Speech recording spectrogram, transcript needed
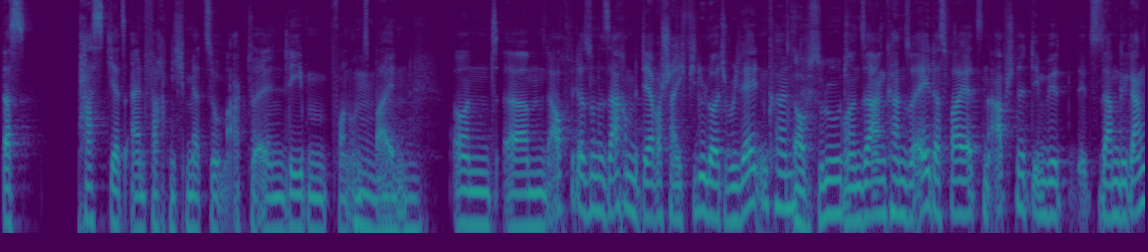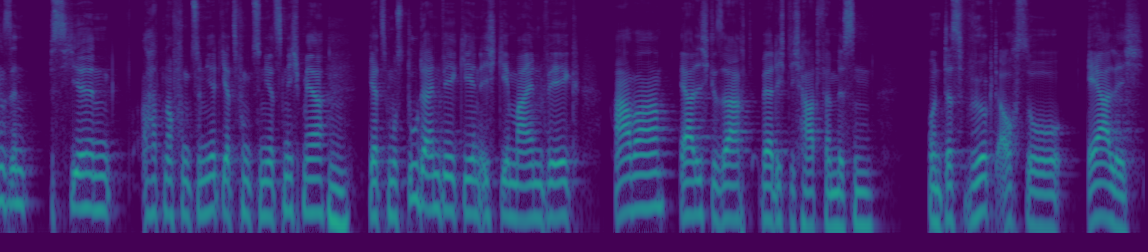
das passt jetzt einfach nicht mehr zum aktuellen Leben von uns Mhm. beiden. Und ähm, auch wieder so eine Sache, mit der wahrscheinlich viele Leute relaten können. Absolut. Und sagen kann, so, ey, das war jetzt ein Abschnitt, den wir zusammen gegangen sind. Bis hierhin hat noch funktioniert, jetzt funktioniert es nicht mehr. Hm. Jetzt musst du deinen Weg gehen, ich gehe meinen Weg. Aber ehrlich gesagt, werde ich dich hart vermissen. Und das wirkt auch so ehrlich.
